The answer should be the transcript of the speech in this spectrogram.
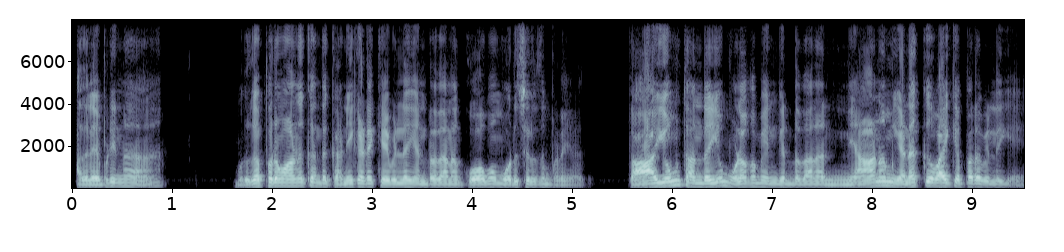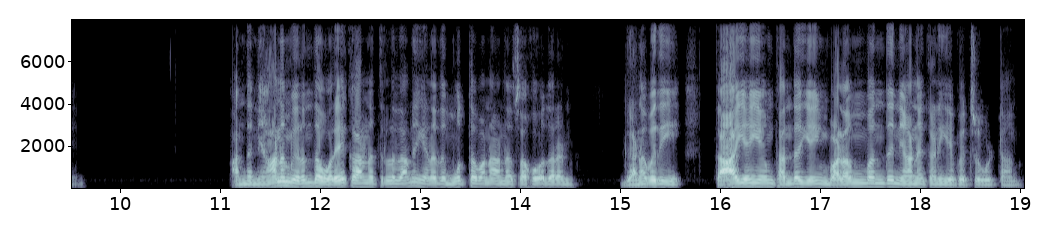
அதில் எப்படின்னா முருகப்பெருமானுக்கு அந்த கனி கிடைக்கவில்லை என்றதான கோபம் ஒரு சிறிதும் கிடையாது. தாயும் தந்தையும் உலகம் என்கின்றதான ஞானம் எனக்கு வாய்க்கப்பெறவில்லையே. அந்த ஞானம் இருந்த ஒரே காரணத்தில்தானே எனது மூத்தவனான சகோதரன் கணபதி தாயையும் தந்தையையும் வலம் வந்து ஞான கனியை பெற்று விட்டான்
